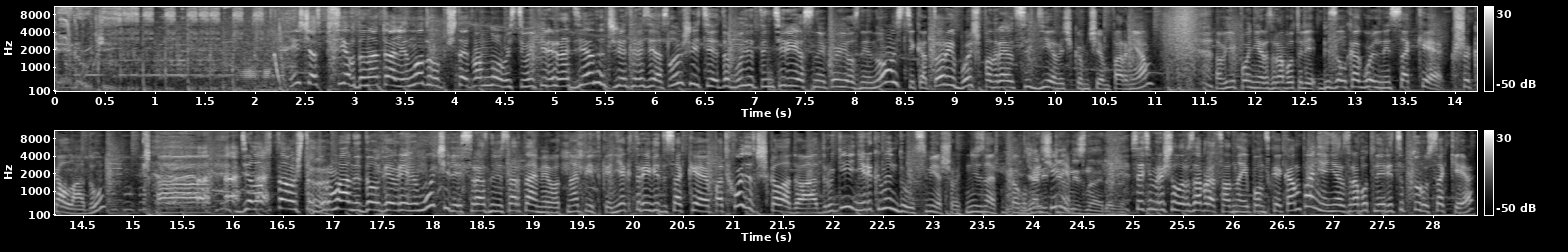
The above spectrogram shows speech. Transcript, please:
energy. И сейчас псевдо Наталья Нодова почитает вам новости в эфире Радио Energy. Друзья, слушайте, это будут интересные курьезные новости, которые больше понравятся девочкам, чем парням. В Японии разработали безалкогольный саке к шоколаду. А, дело в том, что гурманы долгое время мучились с разными сортами вот напитка. Некоторые виды саке подходят к шоколаду, а другие не рекомендуют смешивать. Не знаю, по какой Я не причине. пил, не знаю даже. С этим решила разобраться одна японская компания. Они разработали рецептуру саке,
